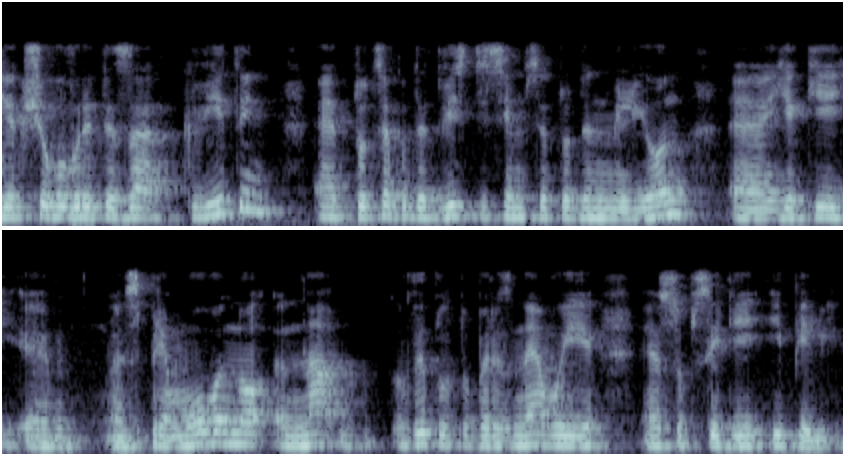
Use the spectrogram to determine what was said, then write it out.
Якщо говорити за квітень, е, то це буде 271 мільйон, е, який спрямовано на виплату березневої субсидії і пільги.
